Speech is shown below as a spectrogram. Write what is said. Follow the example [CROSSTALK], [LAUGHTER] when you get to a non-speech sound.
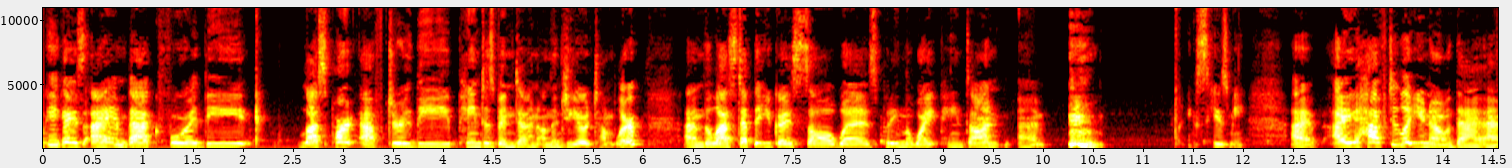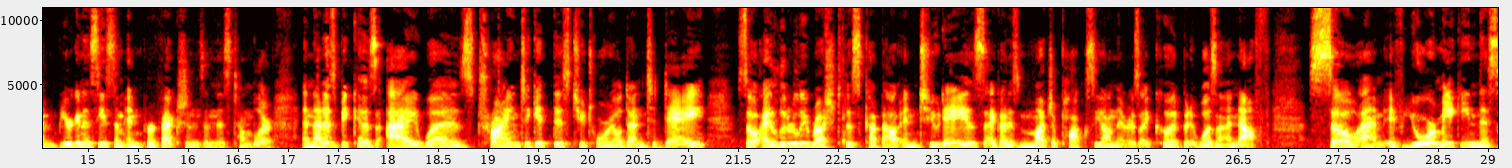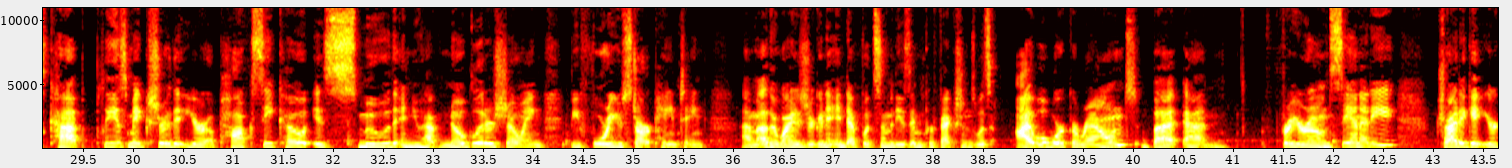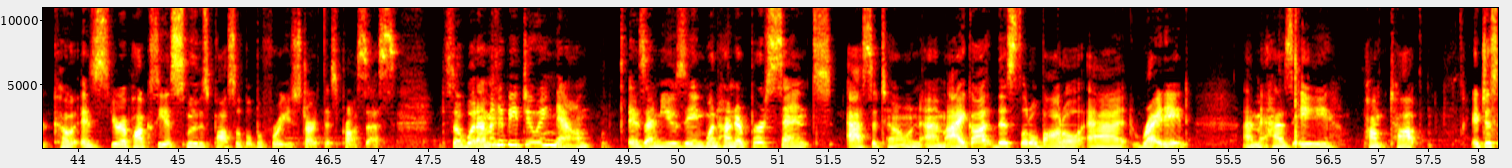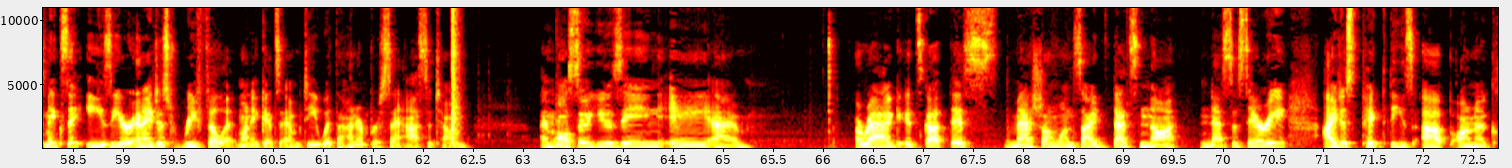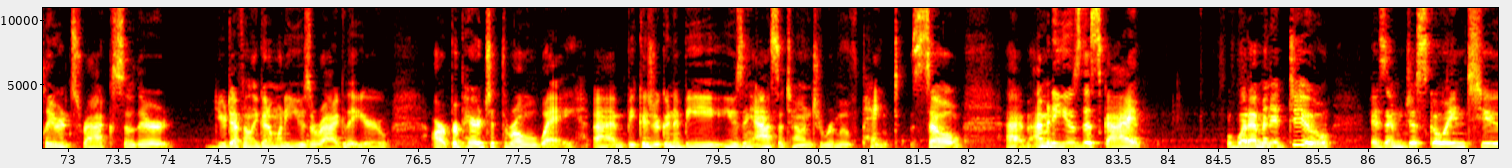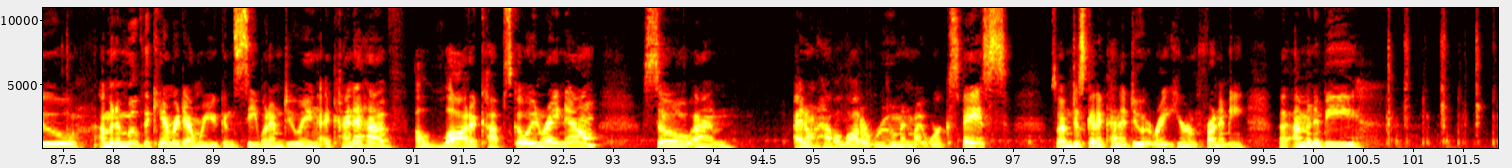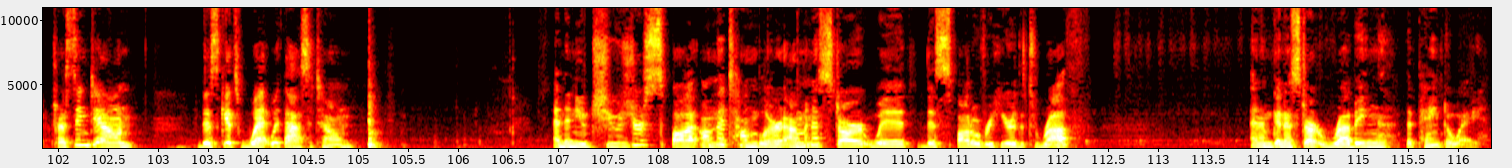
Okay guys, I am back for the last part after the paint has been done on the Geode tumbler. Um, the last step that you guys saw was putting the white paint on. Um, [CLEARS THROAT] excuse me. Uh, I have to let you know that um, you're going to see some imperfections in this tumbler, and that is because I was trying to get this tutorial done today, so I literally rushed this cup out in two days. I got as much epoxy on there as I could, but it wasn't enough. So um, if you're making this cup, please make sure that your epoxy coat is smooth and you have no glitter showing before you start painting. Um, otherwise, you're going to end up with some of these imperfections, which I will work around, but um, for your own sanity, try to get your coat as your epoxy as smooth as possible before you start this process. So what I'm going to be doing now is I'm using 100% acetone. Um, I got this little bottle at Rite Aid. Um, it has a pump top. It just makes it easier and I just refill it when it gets empty with 100% acetone. I'm also using a, um, a rag. It's got this mesh on one side. That's not necessary. I just picked these up on a clearance rack so they're you're definitely going to want to use a rag that you are prepared to throw away um, because you're going to be using acetone to remove paint. So um, I'm going to use this guy. What I'm going to do is I'm just going to, I'm going to move the camera down where you can see what I'm doing. I kind of have a lot of cups going right now, so um, I don't have a lot of room in my workspace. So I'm just going to kind of do it right here in front of me. But I'm going to be pressing down. This gets wet with acetone. And then you choose your spot on the tumbler. I'm going to start with this spot over here that's rough and I'm going to start rubbing the paint away.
